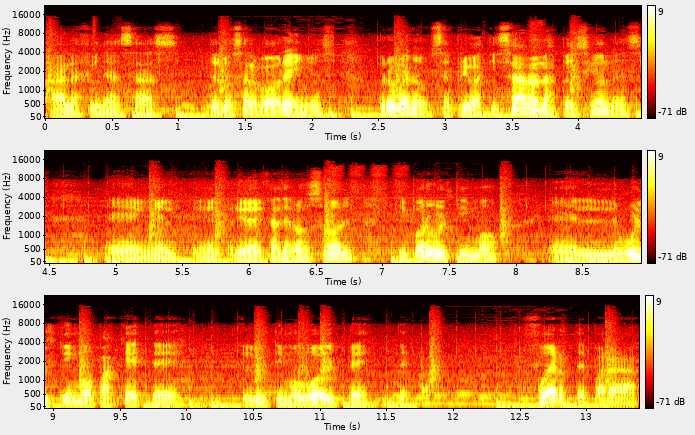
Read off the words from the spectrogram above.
a las finanzas de los salvadoreños. Pero bueno, se privatizaron las pensiones en el, en el periodo de Calderón Sol. Y por último, el último paquete, el último golpe de, fuerte para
